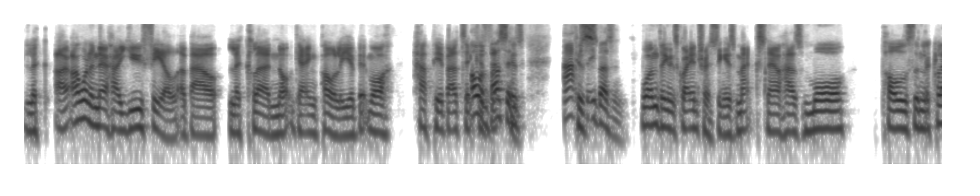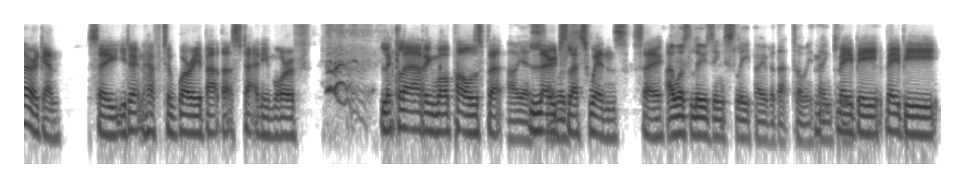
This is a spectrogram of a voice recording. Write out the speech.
look I, I want to know how you feel about Leclerc not getting pole. Are you a bit more happy about it? Oh, 'Cause I'm buzzing. 'cause Absolutely buzzing. one thing that's quite interesting is Max now has more poles than Leclerc again. So you don't have to worry about that stat anymore of Leclerc having more poles but Oh yes, loads was- less wins. So I was losing sleep over that, Tommy. Thank you. maybe maybe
